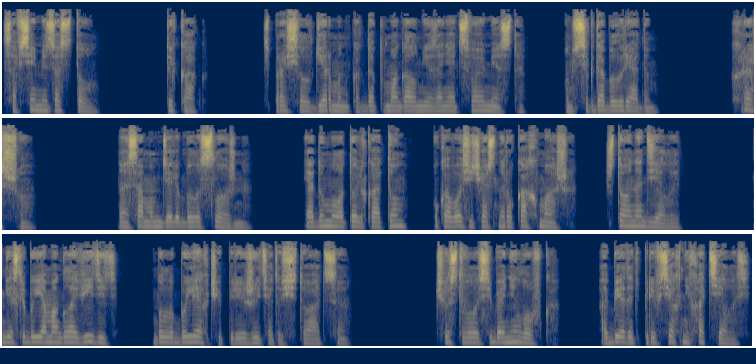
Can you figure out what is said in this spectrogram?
со всеми за стол. «Ты как?» — спросил Герман, когда помогал мне занять свое место. Он всегда был рядом. «Хорошо». На самом деле было сложно. Я думала только о том, у кого сейчас на руках Маша, что она делает. Если бы я могла видеть, было бы легче пережить эту ситуацию. Чувствовала себя неловко. Обедать при всех не хотелось.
